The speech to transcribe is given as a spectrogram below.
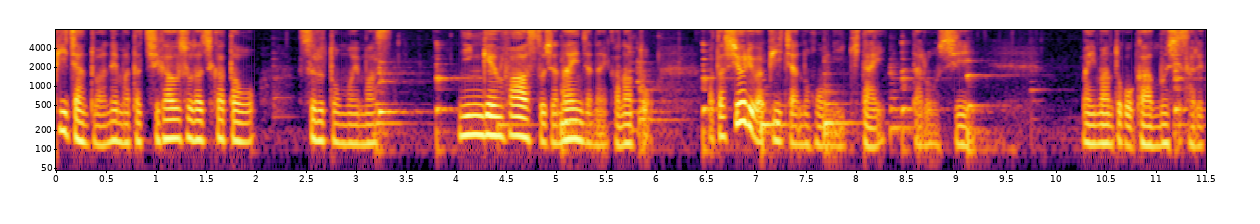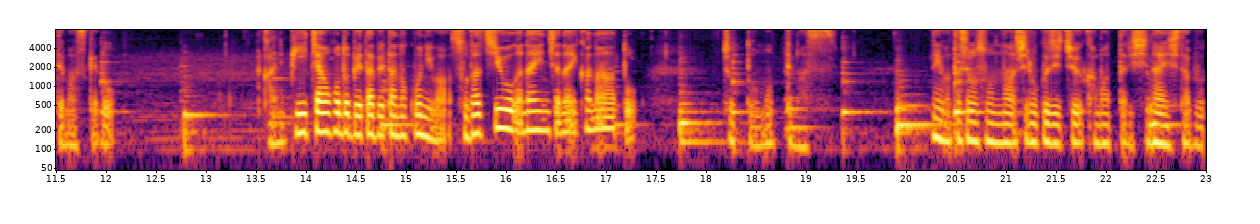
ピーちゃんとはねまた違う育ち方をすると思います。人間ファーストじゃないんじゃないかなと。私よりはピーちゃんの方に行きたいだろうし、まあ、今んとこガン無視されてますけどかにピーちゃんほどベタベタな子には育ちようがないんじゃないかなとちょっと思ってます。ね私もそんな四六時中構ったりしないし多分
